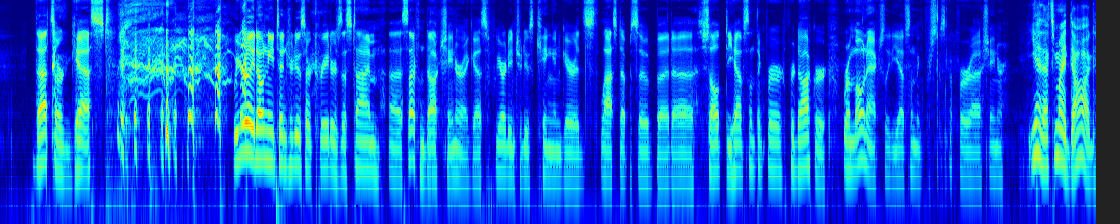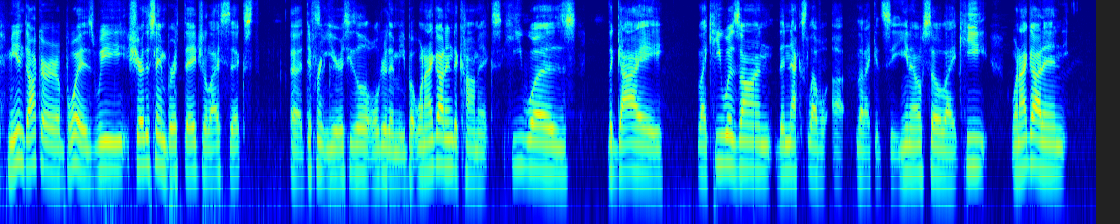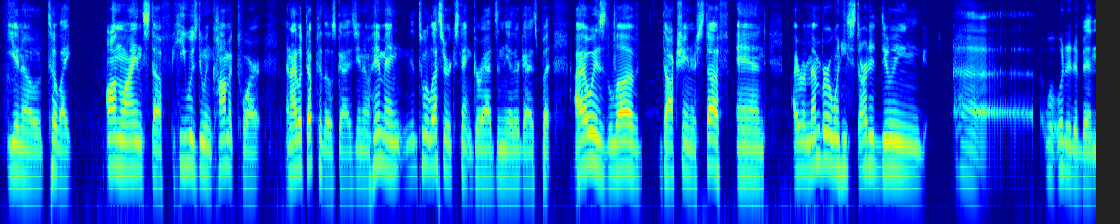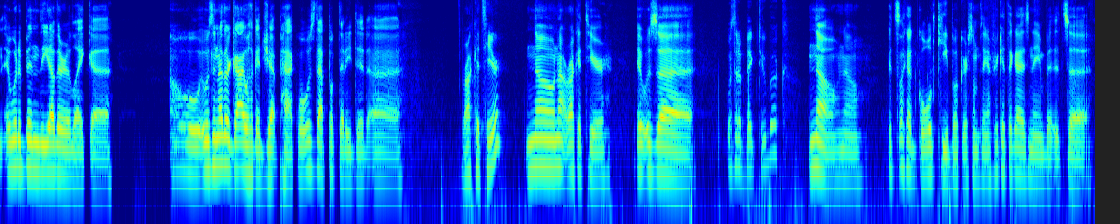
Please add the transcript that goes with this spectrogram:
That's our guest. we really don't need to introduce our creators this time, uh, aside from Doc Shaner, I guess. We already introduced King and Gerads last episode, but uh, Salt, do you have something for, for Doc? Or Ramon, actually, do you have something for, for uh, Shaner? Yeah, that's my dog. Me and Doc are boys. We share the same birthday, July 6th. Uh, different years. He's a little older than me. But when I got into comics, he was the guy, like, he was on the next level up that I could see, you know? So, like, he, when I got in, you know, to like online stuff, he was doing comic twart. And I looked up to those guys, you know, him and to a lesser extent, Gerads and the other guys. But I always loved Doc Shaner's stuff. And I remember when he started doing uh what would it have been? It would have been the other like uh oh, it was another guy with like a jetpack. What was that book that he did? Uh Rocketeer? no, not Rocketeer. It was uh Was it a big two book? no, no. It's like a gold key book or something. I forget the guy's name, but it's uh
